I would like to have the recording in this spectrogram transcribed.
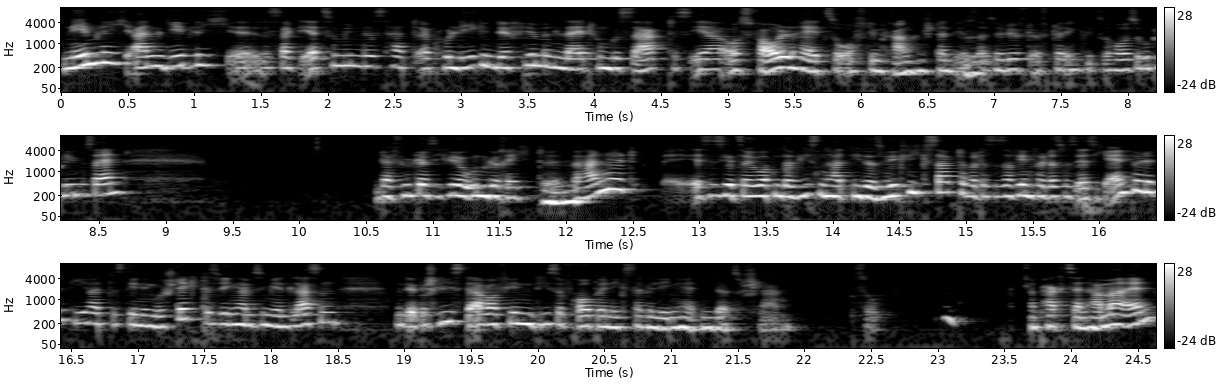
Nämlich angeblich, äh, das sagt er zumindest, hat eine Kollegin der Firmenleitung gesagt, dass er aus Faulheit so oft im Krankenstand ist. Also er dürfte öfter irgendwie zu Hause geblieben sein. Da fühlt er sich wieder ungerecht äh, mhm. behandelt. Es ist jetzt ja überhaupt nicht erwiesen, hat die das wirklich gesagt, aber das ist auf jeden Fall das, was er sich einbildet. Die hat es denen gesteckt, deswegen haben sie mir entlassen. Und er beschließt daraufhin, diese Frau bei nächster Gelegenheit niederzuschlagen. So. Er packt seinen Hammer ein,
